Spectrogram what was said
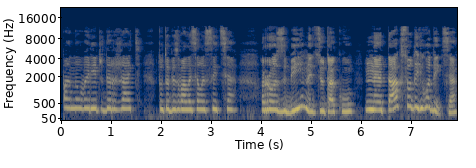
панове, річ держать, тут обізвалася лисиця. Розбійницю таку не так судить годиться,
